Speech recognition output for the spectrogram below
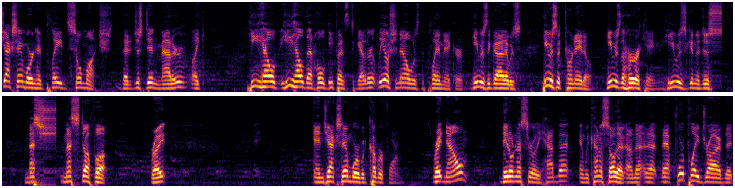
Jack Sanborn had played so much that it just didn't matter. Like he held, he held that whole defense together. Leo Chenal was the playmaker. He was the guy that was, he was a tornado. He was the hurricane. He was going to just mess mess stuff up, right? And Jack Sanborn would cover for him. Right now, they don't necessarily have that, and we kind of saw that on that, that, that four play drive that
